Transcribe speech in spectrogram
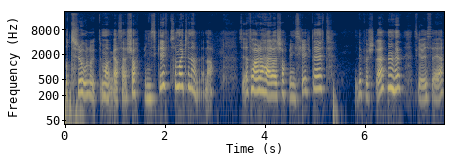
otroligt många så här shoppingskript som man kan använda. Så jag tar det här shoppingskriptet, det första ska vi säga.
